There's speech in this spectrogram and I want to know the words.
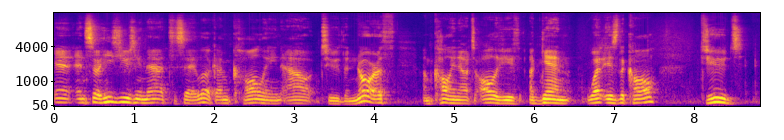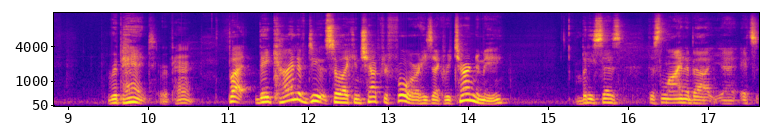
and, and so he's using that to say, look, I'm calling out to the north. I'm calling out to all of you. Again, what is the call? Dudes, repent. Repent. But they kind of do. So, like in chapter four, he's like, return to me. But he says this line about uh, it's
